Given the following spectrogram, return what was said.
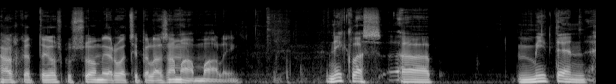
Hauska, että joskus Suomi ja Ruotsi pelaa samaan maaliin. Niklas, äh, miten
